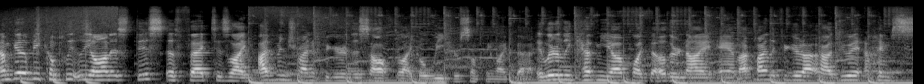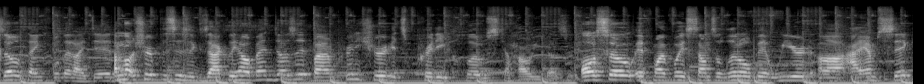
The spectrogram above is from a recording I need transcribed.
I'm gonna be completely honest, this effect is like, I've been trying to figure this out for like a week or something like that. It literally kept me up like the other night and I finally figured out how to do it I'm so thankful that I did. I'm not sure if this is exactly how Benn does it, but I'm pretty sure it's pretty close to how he does it. Also, if my voice sounds a little bit weird, uh, I am sick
